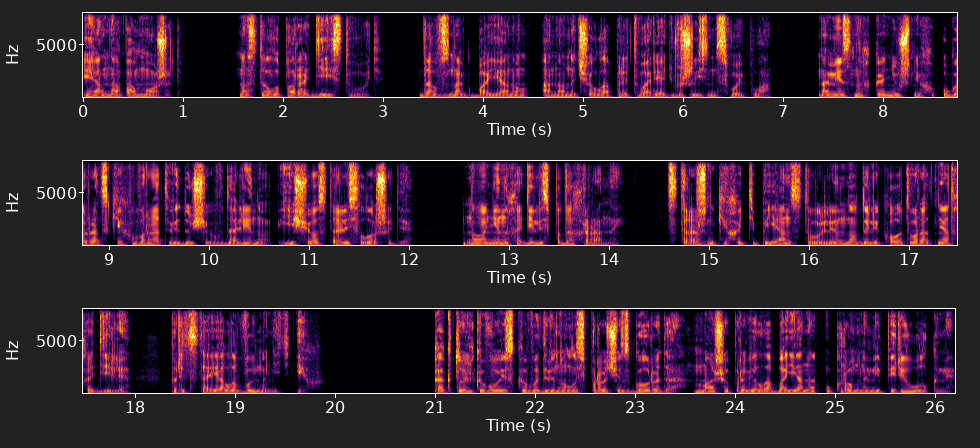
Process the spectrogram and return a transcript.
И она поможет. Настала пора действовать. Дав знак Баяну, она начала притворять в жизнь свой план. На местных конюшнях у городских врат, ведущих в долину, еще остались лошади, но они находились под охраной. Стражники хоть и пьянствовали, но далеко от врат не отходили. Предстояло выманить их. Как только войско выдвинулось прочь из города, Маша провела Баяна укромными переулками,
